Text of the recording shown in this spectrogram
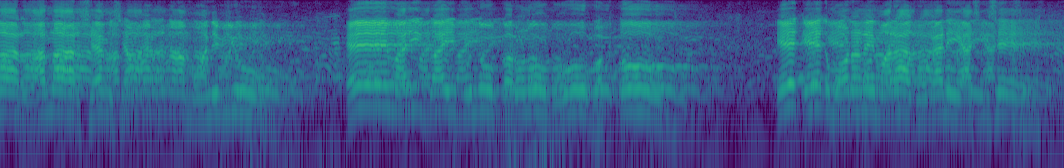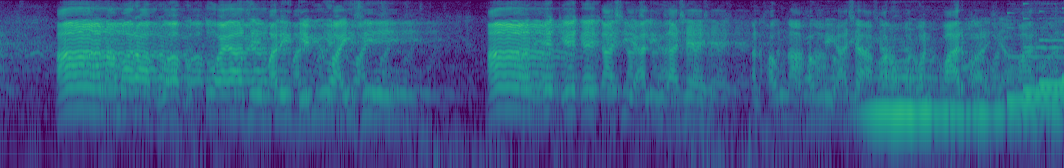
આવનાર જાનાર, શેમ શ્યામાળાના મોનવ્યું એ મારી ગાય બુનું કરુણું ભૂ ભક્તો. એક એક મોણને મારા ગોગાની આશી છે. આન અમારા ભુવા ભક્તો આયા છે, મારી દેવીઓ આવી છે. આન એક એક એક આશી આલી જાશે અને હવના હવની આશા અમારો ભગવાન પાર પાર પાડશે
